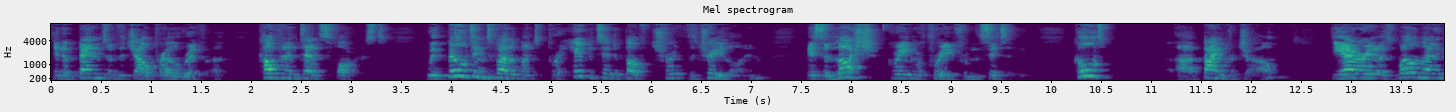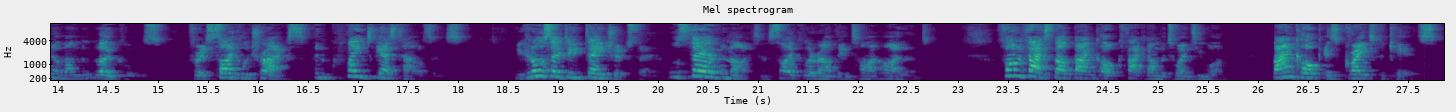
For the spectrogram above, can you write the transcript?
in a bend of the Phraya River covered in dense forest. With building development prohibited above tr- the tree line, it's a lush green reprieve from the city. Called uh, Bang Krachao, the area is well known among locals for its cycle tracks and quaint guest houses. You can also do day trips there, or stay overnight and cycle around the entire island. Fun facts about Bangkok, fact number 21. Bangkok is great for kids.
